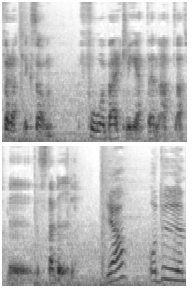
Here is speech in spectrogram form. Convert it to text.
för att liksom få verkligheten att, att bli stabil. Ja, och du...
